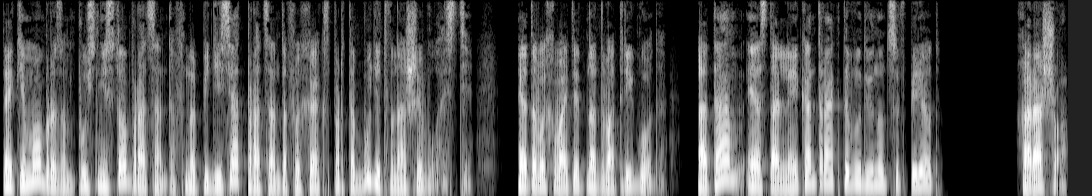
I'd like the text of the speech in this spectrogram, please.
Таким образом, пусть не 100%, но 50% их экспорта будет в нашей власти. Этого хватит на 2-3 года. А там и остальные контракты выдвинутся вперед. Хорошо.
